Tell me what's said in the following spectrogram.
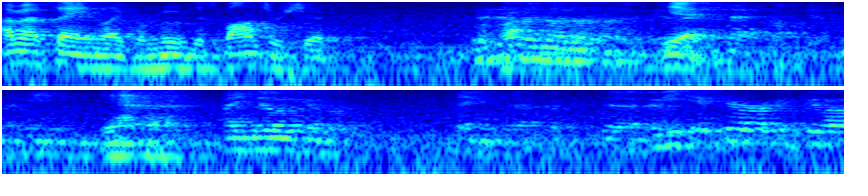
I'm not saying like remove the sponsorship. No, no, no, no, no. no. Yeah. That's obvious. I mean, Yeah. I know you're saying that, but uh, I mean, if you're, if you're,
